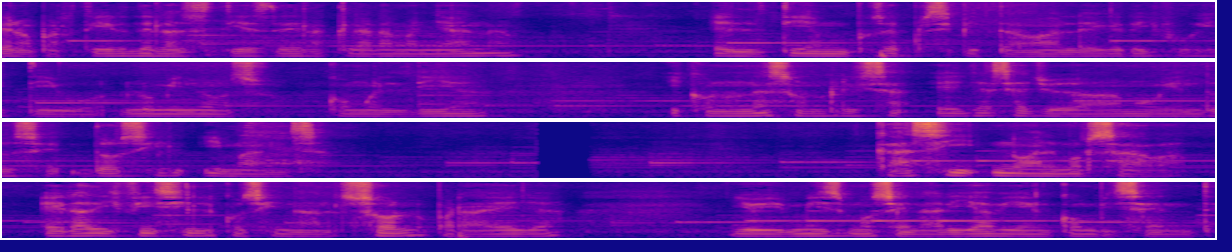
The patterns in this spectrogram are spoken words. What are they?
pero a partir de las 10 de la clara mañana, el tiempo se precipitaba alegre y fugitivo, luminoso, como el día y con una sonrisa ella se ayudaba moviéndose dócil y mansa. Casi no almorzaba, era difícil cocinar solo para ella y hoy mismo cenaría bien con Vicente.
